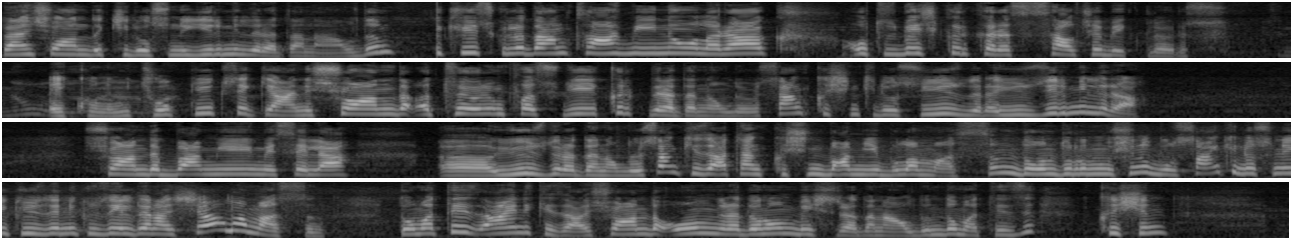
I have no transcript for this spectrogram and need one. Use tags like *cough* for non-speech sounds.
Ben şu anda kilosunu 20 liradan aldım. 200 kilodan tahmini olarak 35-40 arası salça bekliyoruz. Ekonomi çok yüksek yani şu anda atıyorum fasulyeyi 40 liradan alıyorsan kışın kilosu 100 lira 120 lira. Şu anda bamyayı mesela e, 100 liradan alıyorsan ki zaten kışın bamya bulamazsın. Dondurulmuşunu bulsan kilosunu 200'den 250'den aşağı alamazsın. Domates aynı keza şu anda 10 liradan 15 liradan aldığın domatesi kışın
